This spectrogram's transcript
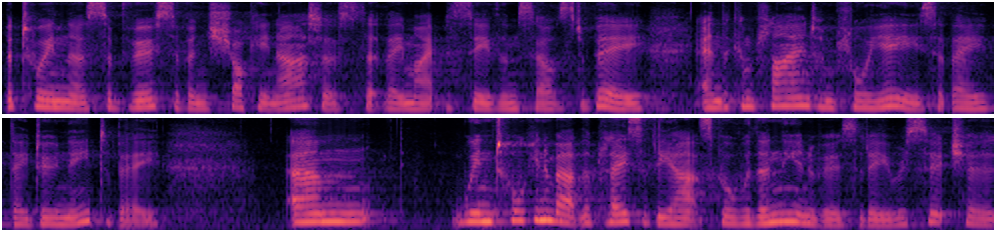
between the subversive and shocking artists that they might perceive themselves to be and the compliant employees that they, they do need to be. Um, when talking about the place of the art school within the university, researcher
